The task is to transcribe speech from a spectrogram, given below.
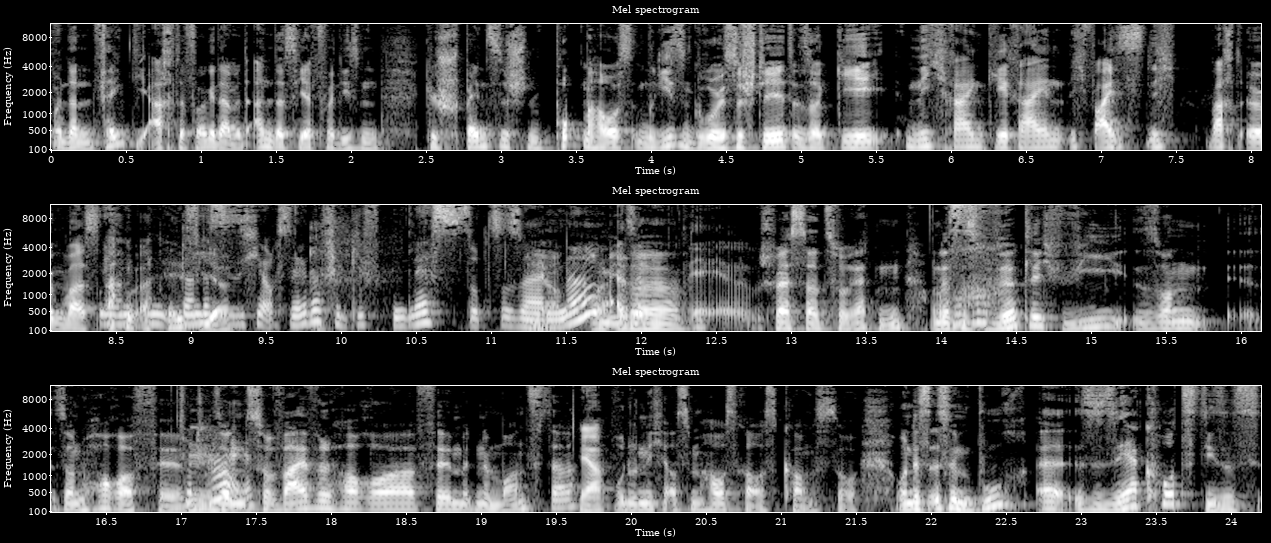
Und dann fängt die achte Folge damit an, dass sie vor diesem gespenstischen Puppenhaus in Riesengröße steht und sagt, geh nicht rein, geh rein, ich weiß nicht, macht irgendwas, Ja, und, und dann, ihr. dass sie sich ja auch selber vergiften lässt, sozusagen, ne? um also, ihre äh, Schwester zu retten. Und das ist wirklich wie so ein, so ein Horrorfilm. Total. So ein Survival-Horror-Film mit einem Monster, Ja. wo du nicht aus dem Haus rauskommst. So. Und es ist im Buch äh, sehr kurz, dieses,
